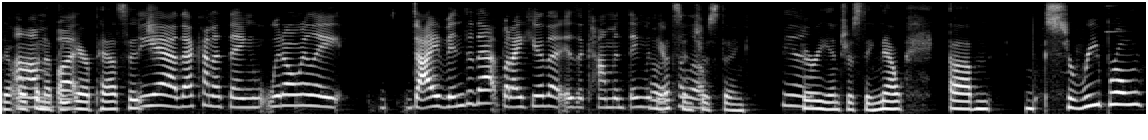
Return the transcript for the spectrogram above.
They open Um, up the air passage. Yeah, that kind of thing. We don't really dive into that, but I hear that is a common thing with Oh, your that's pillow. interesting. Yeah. Very interesting. Now, um, cerebral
